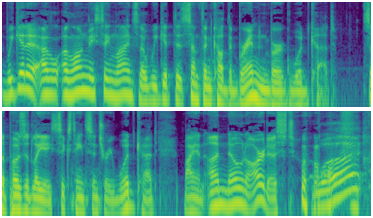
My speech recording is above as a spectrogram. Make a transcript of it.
We get a- along these same lines, though. We get this something called the Brandenburg woodcut, supposedly a 16th century woodcut by an unknown artist. what?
